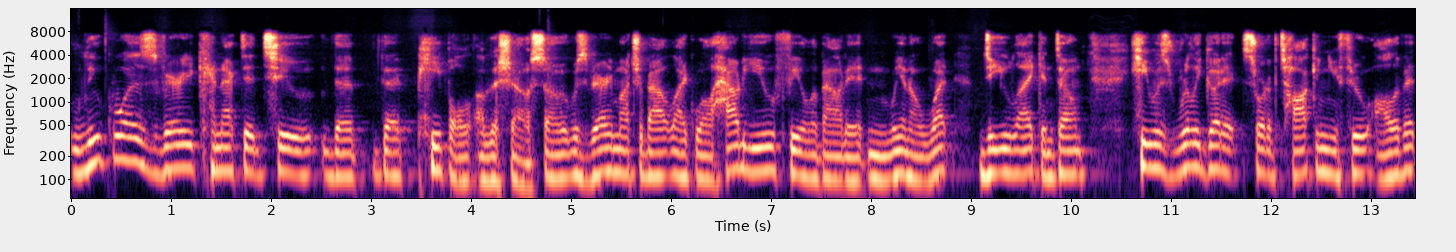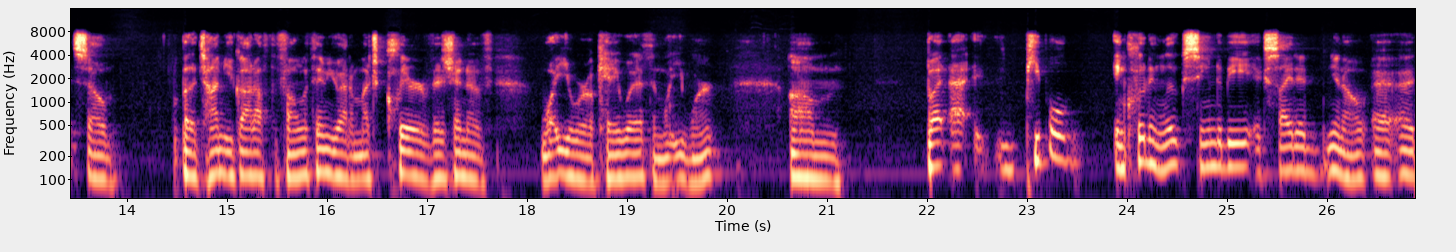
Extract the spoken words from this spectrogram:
luke was very connected to the the people of the show. So it was very much about like well how do you feel about it? And you know what do you like and don't? He was really good at sort of talking you through all of it. So by the time you got off the phone with him you had a much clearer vision of what you were okay with and what you weren't. Um but uh, people, including Luke, seem to be excited, you know, uh, uh,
